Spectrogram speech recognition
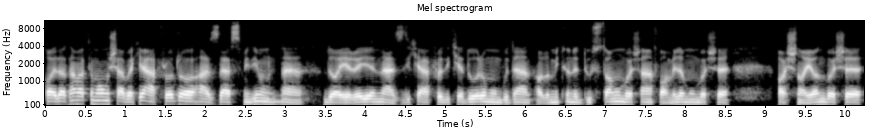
قاعدتا وقتی ما اون شبکه افراد رو از دست میدیم اون دایره نزدیک افرادی که دورمون بودن حالا می‌تونه دوستامون باشن فامیلمون باشه آشنایان باشه.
